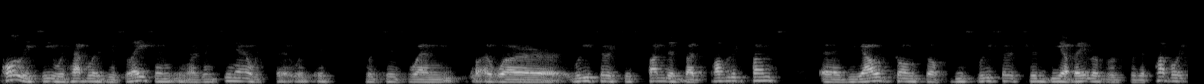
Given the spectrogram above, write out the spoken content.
policy, we have legislation in Argentina, which uh, which, which is when where research is funded by public funds uh, the outcomes of this research should be available to the public.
